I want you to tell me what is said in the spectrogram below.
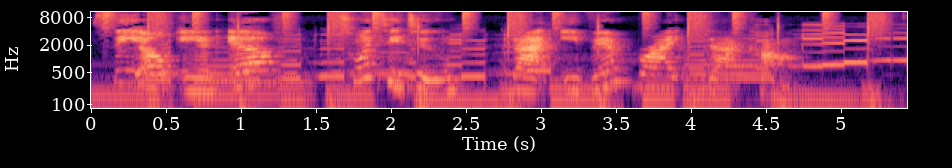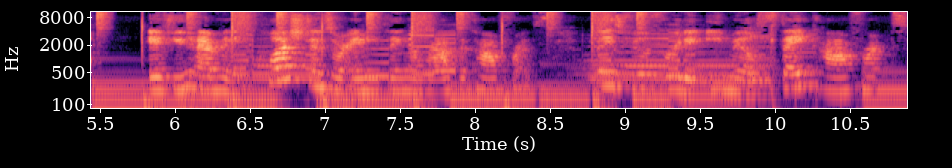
C-O-N-F 22.eventbrite.com. If you have any questions or anything about the conference, please feel free to email stateconference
